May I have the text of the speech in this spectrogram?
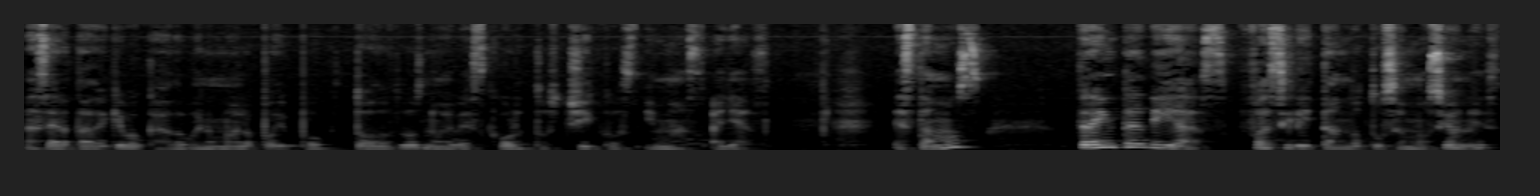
Acertado, equivocado, bueno, malo, podipoc, todos los nueve, cortos, chicos y más allá. Estamos 30 días facilitando tus emociones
